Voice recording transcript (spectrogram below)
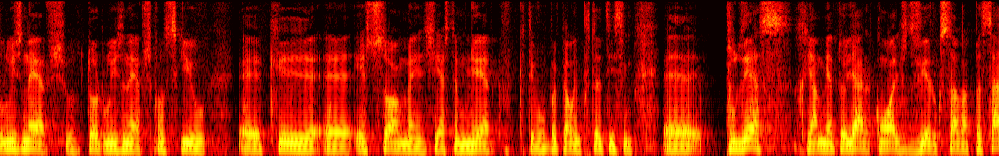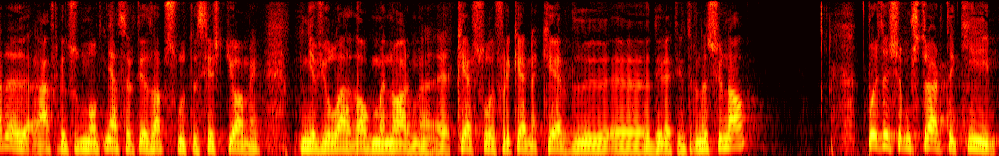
Luís Neves, o doutor Luís Neves, conseguiu que estes homens e esta mulher, que teve um papel importantíssimo, pudesse realmente olhar com olhos de ver o que estava a passar. A África do Sul não tinha a certeza absoluta se este homem tinha violado alguma norma, eh, quer sul-africana, quer de uh, direito internacional. Depois deixa mostrar-te aqui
